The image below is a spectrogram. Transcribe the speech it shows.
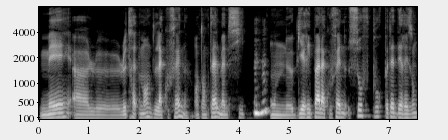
Mais euh, le, le traitement de l'acouphène en tant que tel, même si Mhm. on ne guérit pas l'acouphène, sauf pour peut-être des raisons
